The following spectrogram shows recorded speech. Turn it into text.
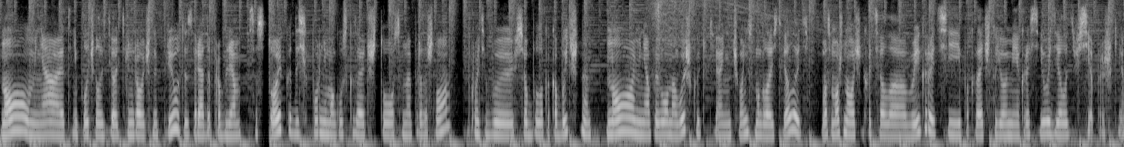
Но у меня это не получилось сделать тренировочный период из-за ряда проблем со стойкой. До сих пор не могу сказать, что со мной произошло. Вроде бы все было как обычно, но меня повел на вышку, и тут я ничего не смогла сделать. Возможно, очень хотела выиграть и показать, что я умею красиво делать все прыжки.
